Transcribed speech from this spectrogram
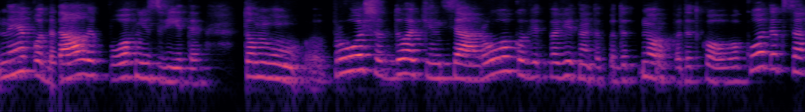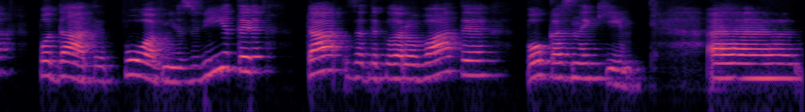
не подали повні звіти. Тому е, прошу до кінця року, відповідно до норм податкового кодексу, подати повні звіти та задекларувати показники. Е,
